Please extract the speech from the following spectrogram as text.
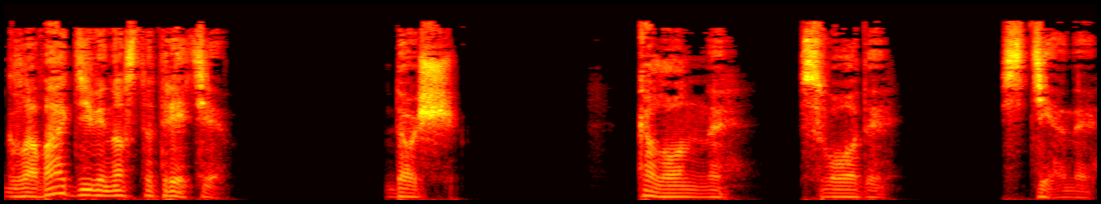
Глава 93. Дождь. Колонны, своды, стены.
